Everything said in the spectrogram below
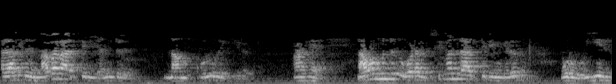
அதாவது நவராத்திரி அன்று நாம் கொழு வைக்கிறோம் ஆக நவமன்றது உடல் சிவன் ராத்திரிங்கிறது ஒரு உயிர்.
